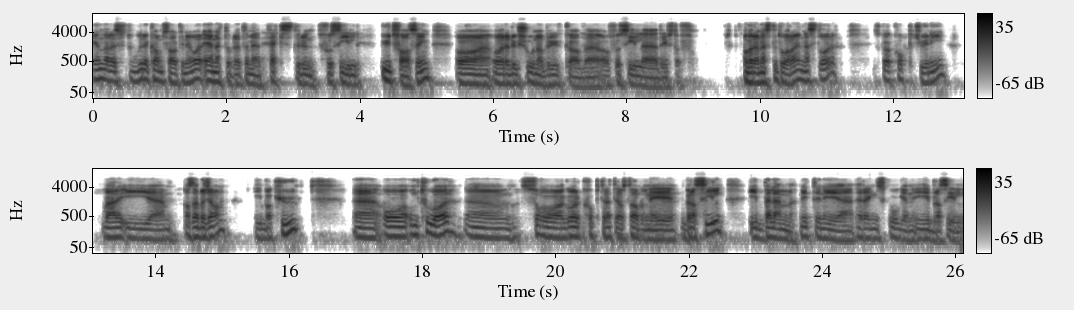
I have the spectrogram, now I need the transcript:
En av de store kampsakene i år er nettopp dette med tekst rundt fossil utfasing og, og reduksjon av bruk av, av fossile drivstoff. Over de neste to årene, neste år skal COP29 være i eh, Aserbajdsjan, i Baku. Eh, og om to år eh, så går COP30 av stabelen i Brasil, i Belém, midt inne i eh, regnskogen i Brasil.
